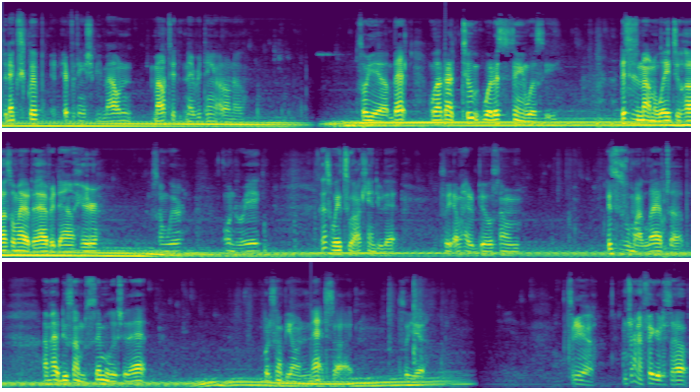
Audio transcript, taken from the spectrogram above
the next clip, everything should be mounted, mounted and everything. I don't know. So yeah, I'm back. Well, I got two. Well, this thing. We'll see. This is mounting way too high, so I'm gonna have to have it down here somewhere on the rig. That's way too. I can't do that. So yeah, I'm gonna have to build some. This is for my laptop. I'm gonna do something similar to that, but it's gonna be on that side. So yeah. So yeah, I'm trying to figure this out.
